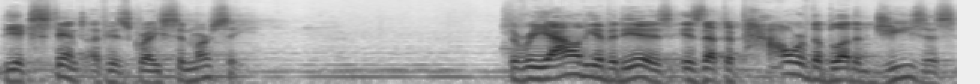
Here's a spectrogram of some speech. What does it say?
the extent of his grace and mercy. The reality of it is, is that the power of the blood of Jesus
